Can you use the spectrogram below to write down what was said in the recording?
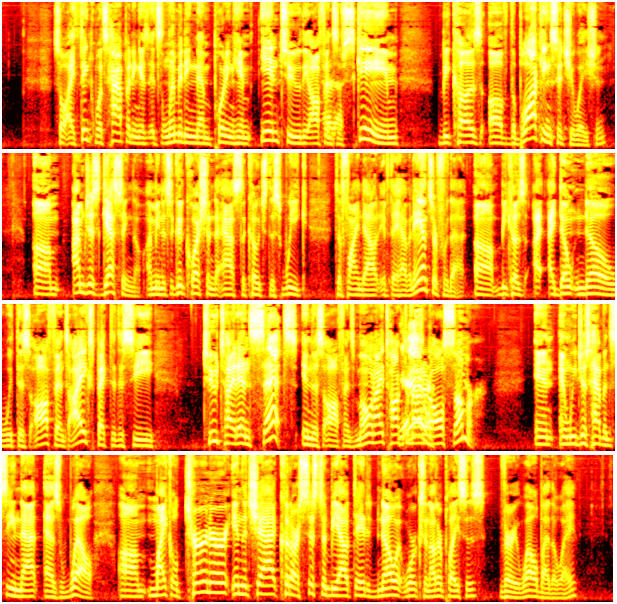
So I think what's happening is it's limiting them putting him into the offensive scheme because of the blocking situation. Um, I'm just guessing, though. I mean, it's a good question to ask the coach this week to find out if they have an answer for that. Uh, because I, I, don't know with this offense. I expected to see two tight end sets in this offense. Mo and I talked yeah. about it all summer, and and we just haven't seen that as well. Um, Michael Turner in the chat. Could our system be outdated? No, it works in other places very well, by the way.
